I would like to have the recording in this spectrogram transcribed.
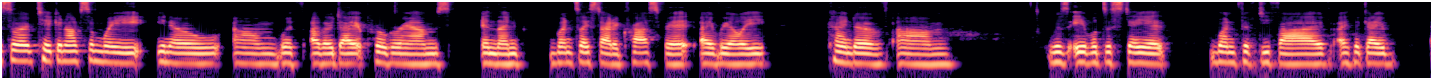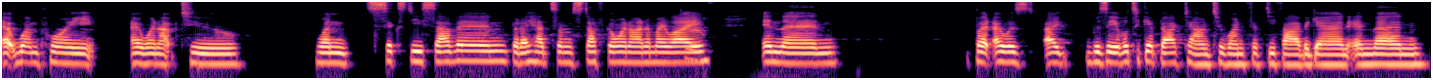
so I've taken off some weight, you know, um, with other diet programs. And then once I started CrossFit, I really kind of um, was able to stay at 155. I think I, at one point, I went up to 167, but I had some stuff going on in my life. Yeah. And then but I was I was able to get back down to 155 again and then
